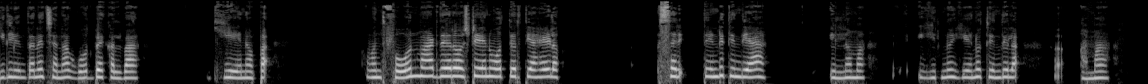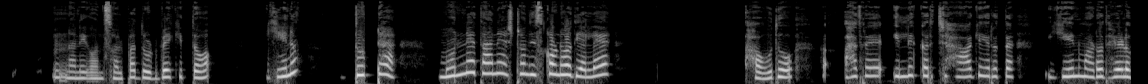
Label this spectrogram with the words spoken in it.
ಈಗ್ಲಿಂತಾನೆ ಚೆನ್ನಾಗಿ ಓದ್ಬೇಕಲ್ವಾ? ಏನಪ್ಪ, ಒಂದು ಫೋನ್ ಮಾಡದೇ ಇರೋ ಅಷ್ಟೇನು ಏನು ಓದ್ತಿರ್ತೀಯ ಹೇಳು. ಸರಿ, ತಿಂಡಿ ತಿಂದ್ಯಾ? ಇಲ್ಲಮ್ಮ, ಇನ್ನೂ ಏನೂ ತಿಂದಿಲ್ಲ. ಅಮ್ಮ ನನಗೊಂದು ಸ್ವಲ್ಪ ದುಡ್ಡು ಬೇಕಿತ್ತು. ಏನು? ದುಡ್ಡ? ಮೊನ್ನೆ ತಾನೇ ಅಷ್ಟೊಂದು ಇಸ್ಕೊಂಡು ಹೋದ್ಯಲ್ಲೇ? ಹೌದು. ಆದ್ರೆ ಇಲ್ಲಿ ಖರ್ಚು ಹಾಗೆ ಇರುತ್ತೆ. ಏನ್ ಮಾಡೋದು ಹೇಳು.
